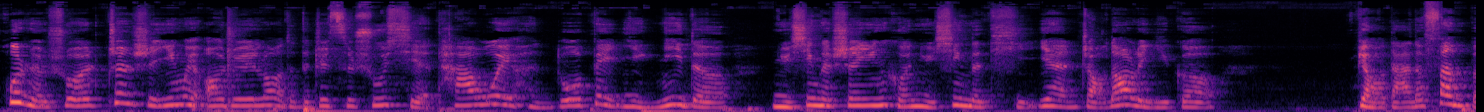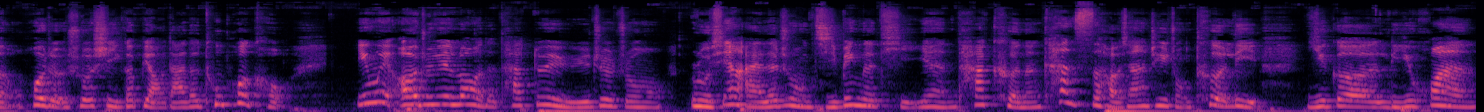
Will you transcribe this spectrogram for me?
或者说，正是因为 Audrey Lord 的这次书写，她为很多被隐匿的女性的声音和女性的体验找到了一个表达的范本，或者说是一个表达的突破口。因为 Audrey Lord，她对于这种乳腺癌的这种疾病的体验，她可能看似好像是一种特例，一个罹患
